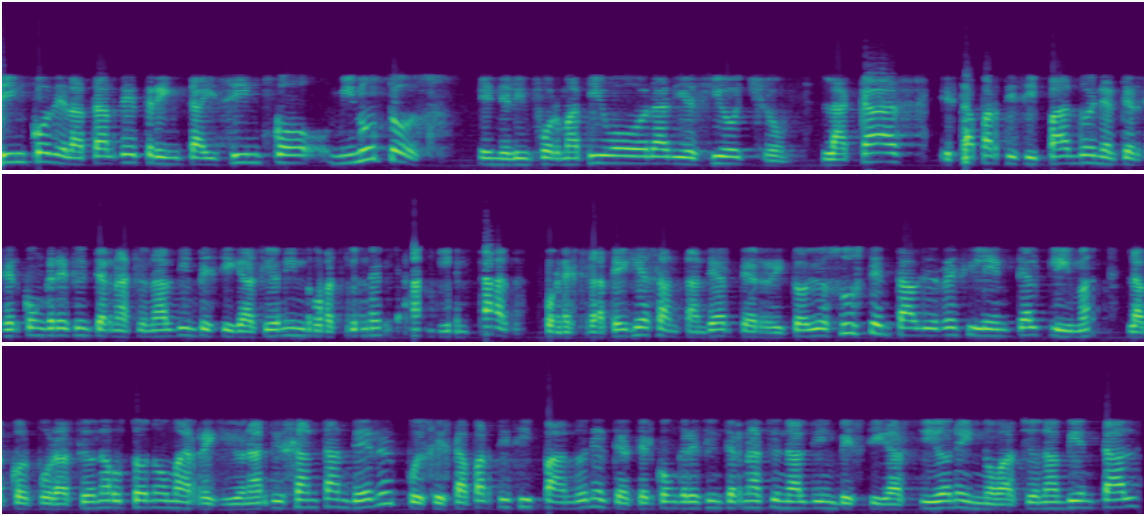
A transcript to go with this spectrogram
Cinco de la tarde, treinta y cinco minutos en el informativo hora 18. La CAS está participando en el tercer Congreso Internacional de Investigación e Innovación Ambiental con la estrategia Santander Territorio Sustentable y Resiliente al Clima. La Corporación Autónoma Regional de Santander pues está participando en el tercer Congreso Internacional de Investigación e Innovación Ambiental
